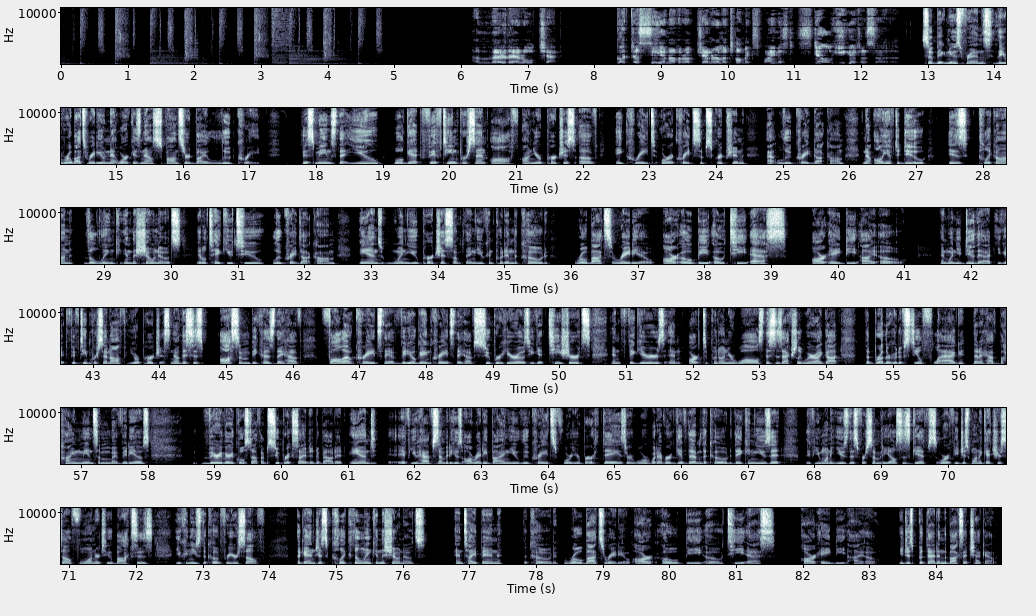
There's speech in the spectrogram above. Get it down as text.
Good to see another of General Atomic's finest, still eager to serve. So, big news, friends. The Robots Radio Network is now sponsored by Loot Crate. This means that you will get 15% off on your purchase of a crate or a crate subscription at lootcrate.com. Now, all you have to do is click on the link in the show notes. It'll take you to lootcrate.com. And when you purchase something, you can put in the code Robots Radio, R O B O T S R A D I O. And when you do that, you get 15% off your purchase. Now, this is awesome because they have Fallout crates, they have video game crates, they have superheroes. You get t shirts and figures and art to put on your walls. This is actually where I got the Brotherhood of Steel flag that I have behind me in some of my videos. Very, very cool stuff. I'm super excited about it. And if you have somebody who's already buying you loot crates for your birthdays or, or whatever, give them the code. They can use it if you want to use this for somebody else's gifts. Or if you just want to get yourself one or two boxes, you can use the code for yourself. Again, just click the link in the show notes and type in the code Robots Radio, R O B O T S R A D I O. You just put that in the box at checkout.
